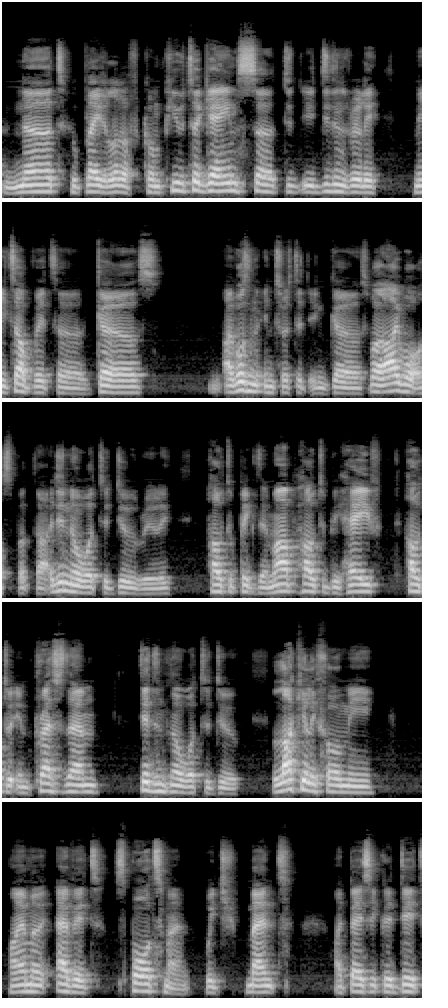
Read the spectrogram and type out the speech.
a nerd who played a lot of computer games. Uh, did, didn't really meet up with uh, girls. I wasn't interested in girls. Well, I was, but I didn't know what to do really. How to pick them up, how to behave, how to impress them. Didn't know what to do. Luckily for me, I am an avid sportsman, which meant I basically did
